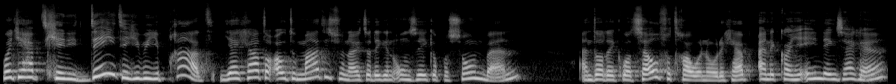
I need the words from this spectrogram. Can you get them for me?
Want je hebt geen idee tegen wie je praat. Jij gaat er automatisch vanuit dat ik een onzeker persoon ben. En dat ik wat zelfvertrouwen nodig heb. En ik kan je één ding zeggen.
